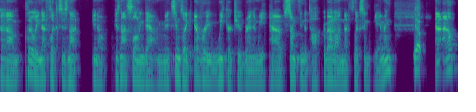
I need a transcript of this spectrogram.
um, clearly Netflix is not, you know, is not slowing down. I mean, it seems like every week or two, Brandon, we have something to talk about on Netflix and gaming. Yep. And I don't,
